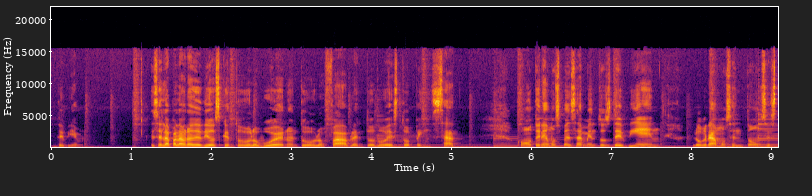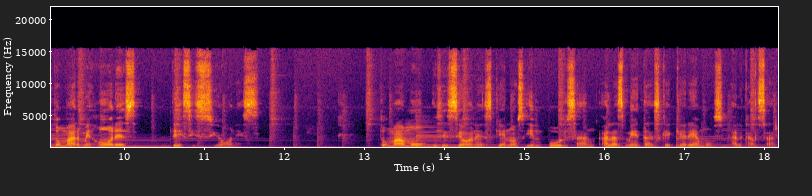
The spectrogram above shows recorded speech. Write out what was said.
de bien. Esa es la palabra de Dios que en todo lo bueno, en todo lo afable, en todo esto pensad. Cuando tenemos pensamientos de bien, logramos entonces tomar mejores decisiones. Tomamos decisiones que nos impulsan a las metas que queremos alcanzar.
